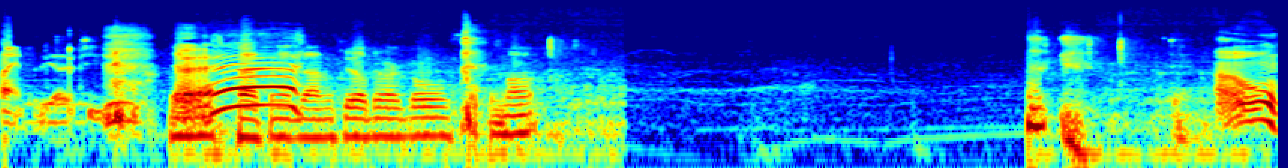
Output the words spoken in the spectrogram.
Playing for the other team. Yeah, we're just passing it down the field to our goals. Set them up. Oh.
